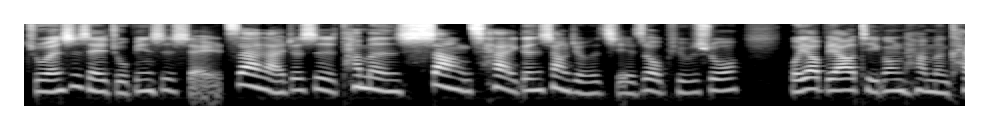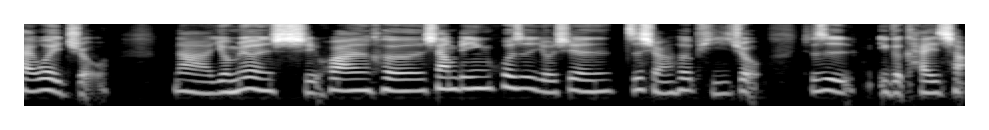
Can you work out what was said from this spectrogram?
主人是谁，主宾是谁。再来就是他们上菜跟上酒的节奏，比如说我要不要提供他们开胃酒。那有没有人喜欢喝香槟，或是有些人只喜欢喝啤酒，就是一个开场。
